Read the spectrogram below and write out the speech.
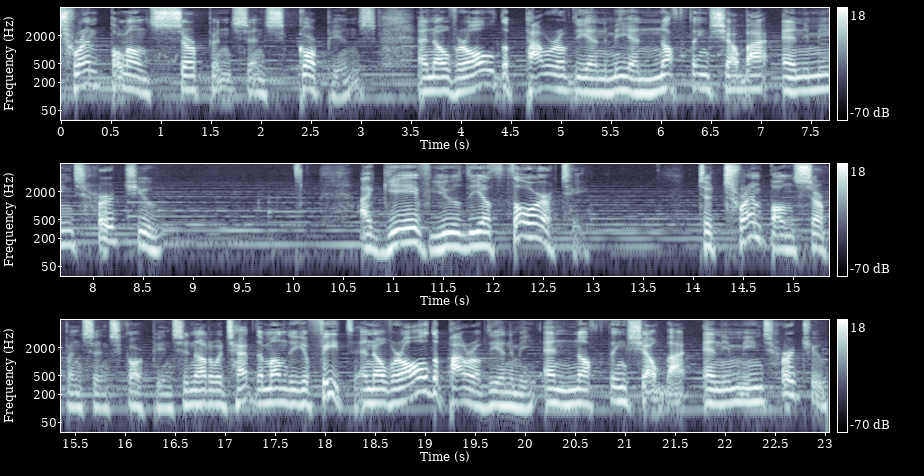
trample on serpents and scorpions and over all the power of the enemy, and nothing shall by any means hurt you. I give you the authority to trample on serpents and scorpions. In other words, have them under your feet and over all the power of the enemy, and nothing shall by any means hurt you.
